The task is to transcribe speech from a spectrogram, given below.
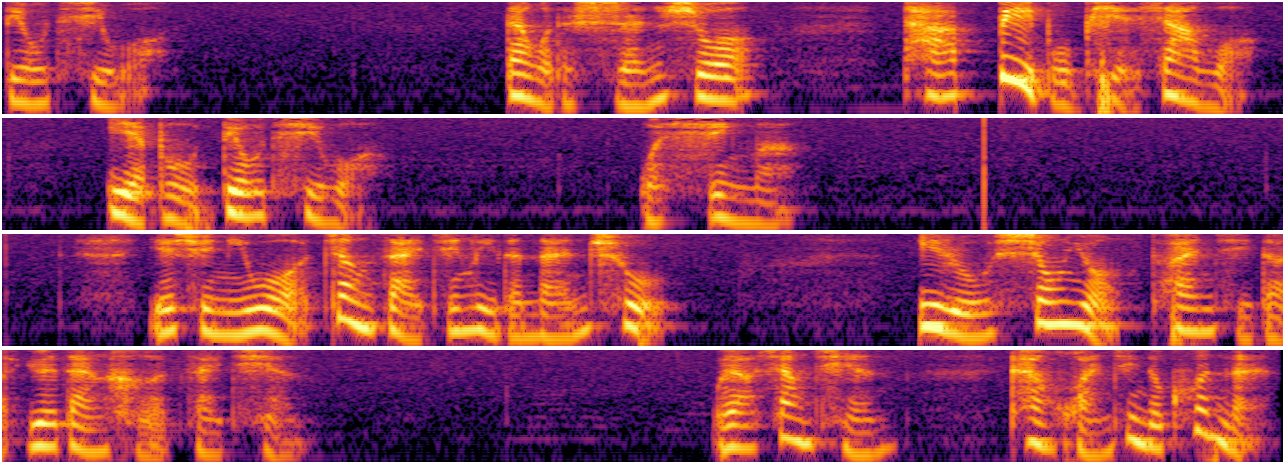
丢弃我，但我的神说，他必不撇下我，也不丢弃我。我信吗？也许你我正在经历的难处，一如汹涌湍急的约旦河在前。”我要向前看环境的困难，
